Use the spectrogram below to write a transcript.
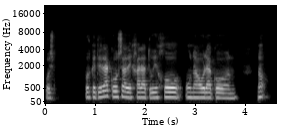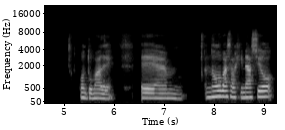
pues, porque te da cosa dejar a tu hijo una hora con, no, con tu madre. Em, no vas al gimnasio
